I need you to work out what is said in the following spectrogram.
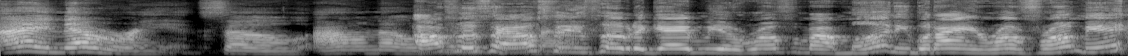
I ain't never ran, so I don't know. I what gonna say I've seen about. some that gave me a run for my money, but I ain't run from it.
